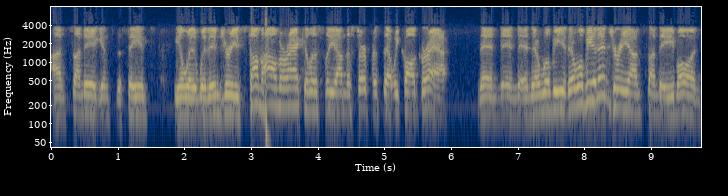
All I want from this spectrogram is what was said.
on Sunday against the Saints. You know, with, with injuries somehow miraculously on the surface that we call grass, then and, and there will be there will be an injury on Sunday, Evo, and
